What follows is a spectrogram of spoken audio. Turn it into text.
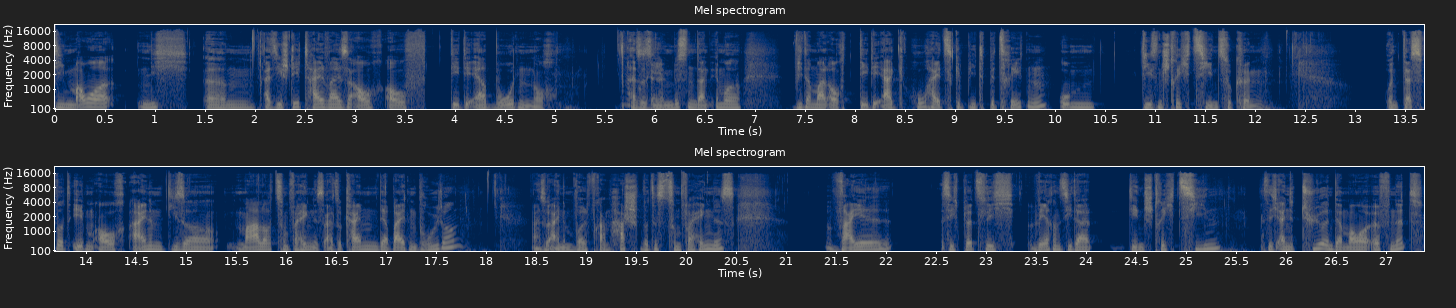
die Mauer nicht, ähm, also sie steht teilweise auch auf DDR-Boden noch. Also okay. sie müssen dann immer wieder mal auch DDR-Hoheitsgebiet betreten, um diesen Strich ziehen zu können. Und das wird eben auch einem dieser Maler zum Verhängnis, also keinem der beiden Brüder, also einem Wolfram Hasch wird es zum Verhängnis, weil sich plötzlich, während sie da den Strich ziehen, sich eine Tür in der Mauer öffnet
